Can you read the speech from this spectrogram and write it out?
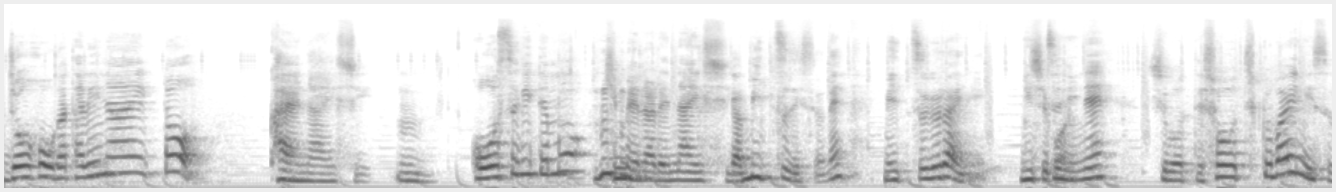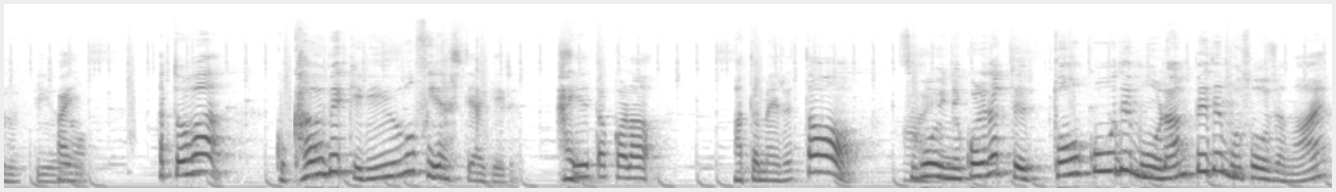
情報が足りないと買えないしうん、多すぎても決められないし。が3つですよね。3つぐらいに3つにね絞って小竹梅にするっていうの、はいあとはこう買うべき理由を増やしてあげる。っていうはいところまとめるとすごいね、これだって投稿でもランペでもそうじゃない？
